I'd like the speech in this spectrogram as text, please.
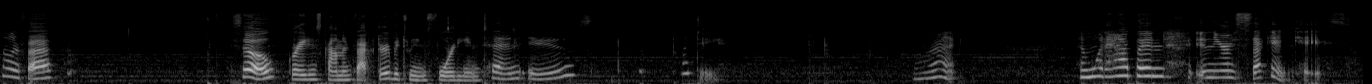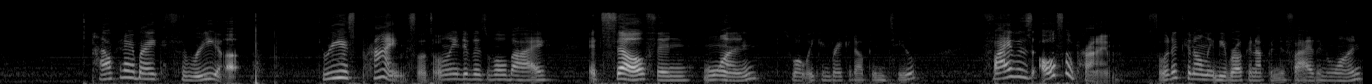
Another 5. So, greatest common factor between 40 and 10 is 20. Alright. And what happened in your second case? How can I break 3 up? 3 is prime, so it's only divisible by itself and 1 is what we can break it up into. 5 is also prime, so it can only be broken up into 5 and 1.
